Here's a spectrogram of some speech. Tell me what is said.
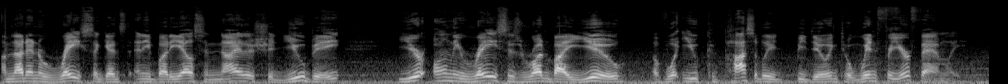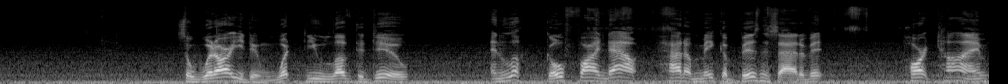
I'm not in a race against anybody else, and neither should you be. Your only race is run by you of what you could possibly be doing to win for your family. So, what are you doing? What do you love to do? And look, go find out how to make a business out of it part time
